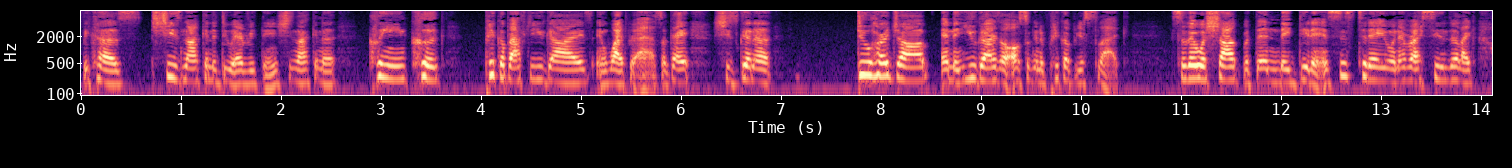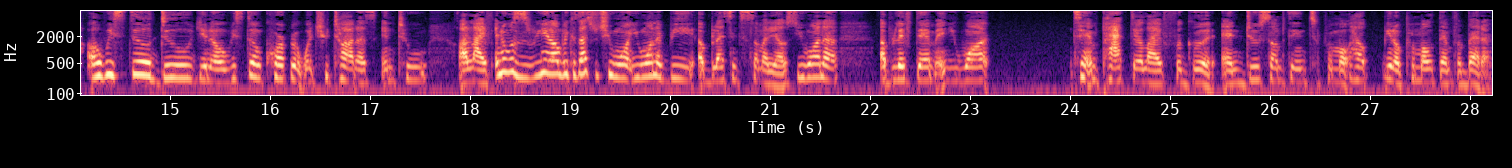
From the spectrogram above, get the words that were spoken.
because she's not going to do everything. She's not going to clean, cook, pick up after you guys, and wipe your ass, okay? She's gonna do her job, and then you guys are also gonna pick up your slack. So they were shocked, but then they didn't. And since today, whenever I see them, they're like, "Oh, we still do, you know, we still incorporate what you taught us into our life." And it was, you know, because that's what you want. You want to be a blessing to somebody else. You want to uplift them, and you want to impact their life for good and do something to promote, help, you know, promote them for better.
